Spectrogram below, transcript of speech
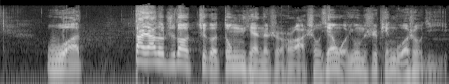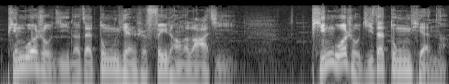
我大家都知道，这个冬天的时候啊，首先我用的是苹果手机，苹果手机呢在冬天是非常的垃圾。苹果手机在冬天呢，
